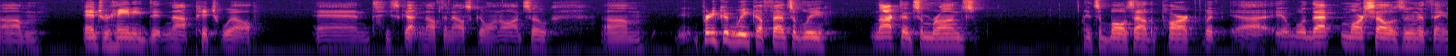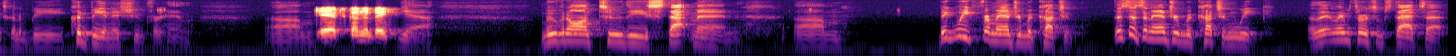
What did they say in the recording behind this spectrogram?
Um, Andrew Heaney did not pitch well, and he's got nothing else going on. So, um, pretty good week offensively. Knocked in some runs. Hit some balls out of the park, but uh, it, well, that Marcell Ozuna thing is going to be could be an issue for him. Um, yeah, it's going to be. Yeah. Moving on to the Statman. Um, big week from Andrew McCutchen. This is an Andrew McCutchen week. Uh, let me throw some stats at,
